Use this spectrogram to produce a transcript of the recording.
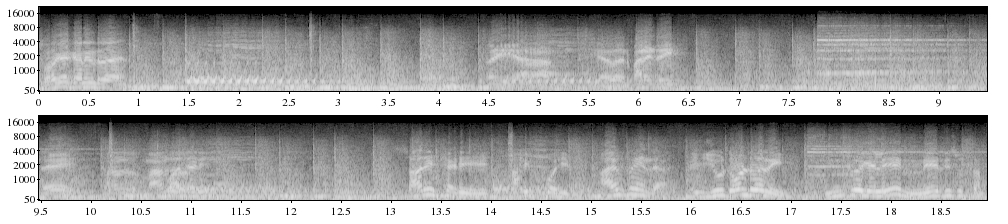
త్వరగా కానివ్వండి రా అయ్యా ఏదని పనండి సారీ డాడీ అయిపోయింది. అయిపోయిందా? యూ డోంట్ వరీ ఇంట్లోకి వెళ్ళి నేను తీసుకొస్తాను.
